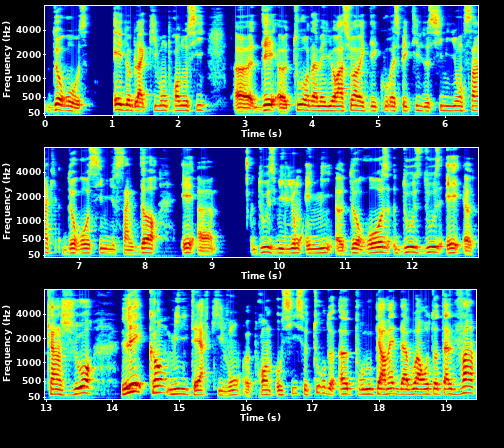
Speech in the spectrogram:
de rose et de black qui vont prendre aussi euh, des euh, tours d'amélioration avec des coûts respectifs de 6 millions 5 d'euros, 6 millions 5 d'or et 12 euh, millions et demi de rose, 12, 12 et 15 jours. Les camps militaires qui vont prendre aussi ce tour de hub pour nous permettre d'avoir au total 20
